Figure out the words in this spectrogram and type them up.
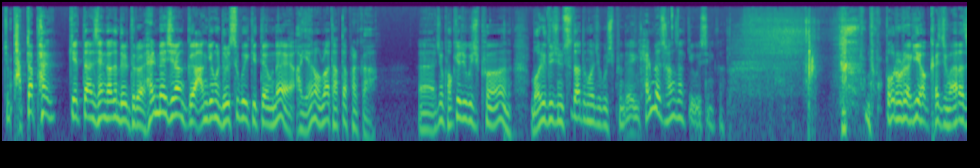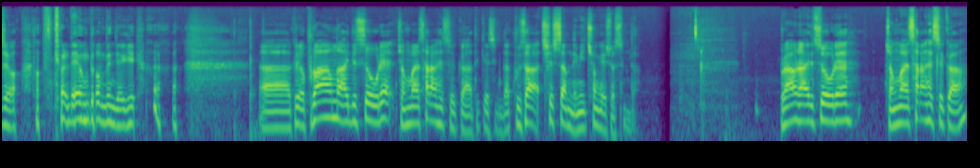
좀 답답하겠다는 생각은 늘 들어요. 헬멧이랑 그 안경을 늘 쓰고 있기 때문에, 아, 얘는 얼마나 답답할까. 예, 좀 벗겨주고 싶은 머리도 좀 쓰다듬어주고 싶은데 헬멧을 항상 끼고 있으니까 뽀로락이 역하지만 하죠. 별 내용도 없는 얘기. 아, 그래요. 브라운 아이드 소울의 정말 사랑했을까 듣겠습니다. 9473님이 청해 주셨습니다. 브라운 아이드 소울의 정말 사랑했을까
